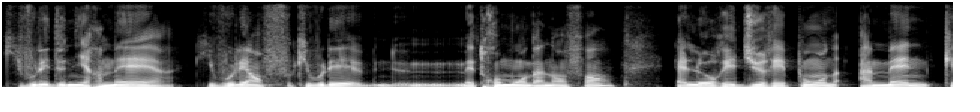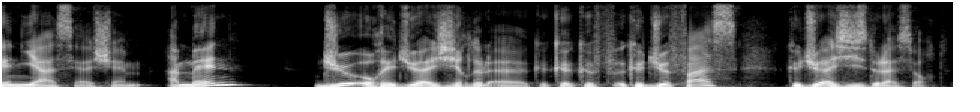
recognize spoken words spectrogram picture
qui voulait devenir mère, qui voulait, qui voulait mettre au monde un enfant, elle aurait dû répondre Amen, Kenya, Hachem. Amen, Dieu aurait dû agir, de que, que, que Dieu fasse, que Dieu agisse de la sorte.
